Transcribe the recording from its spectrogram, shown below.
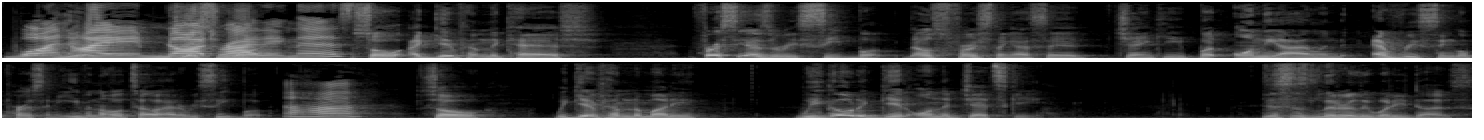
"One. Yeah, I am not just one. driving this." So I give him the cash. First, he has a receipt book. That was the first thing I said, janky. But on the island, every single person, even the hotel, had a receipt book. Uh huh. So we give him the money. We go to get on the jet ski. This is literally what he does.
